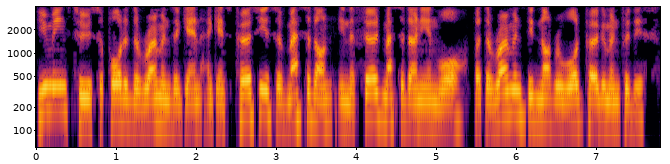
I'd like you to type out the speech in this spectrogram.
Eumenes too supported the Romans again, against Perseus of Macedon, in the Third Macedonian War, but the Romans did not reward Pergamon for this.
